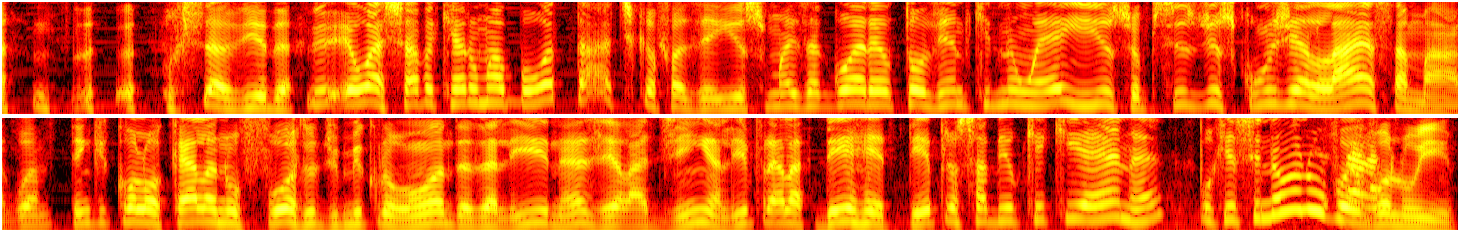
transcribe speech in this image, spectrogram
Puxa vida, eu achava que era uma boa tática fazer isso, mas agora eu tô vendo que não é isso. Eu preciso descongelar essa mágoa. Tem que colocar ela no forno de micro-ondas ali, né? Geladinha ali, para ela derreter, para eu saber o que que é, né? Porque senão eu não vou Exato. evoluir.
